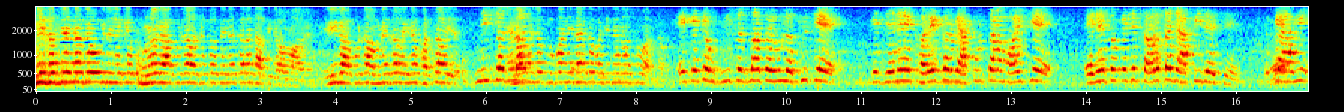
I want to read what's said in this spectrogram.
ઉપનિષદની અંદર તો એવું કીધું છે કે પૂર્ણ વ્યાકુળતા હશે તો તેને તરત આપી દેવામાં આવે. એવી વ્યાકુળતા હંમેશા લઈને ફરતા હોઈએ એના ઉપનિષદમાં કૃપા નહીં થાય તો પછી તેનો શું અર્થ એ કે ઉપનિષદમાં તો એવું લખ્યું છે કે જેને ખરેખર વ્યાકુળતા હોય છે એને તો કે છે તરત જ આપી દે છે. તો કે આવી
